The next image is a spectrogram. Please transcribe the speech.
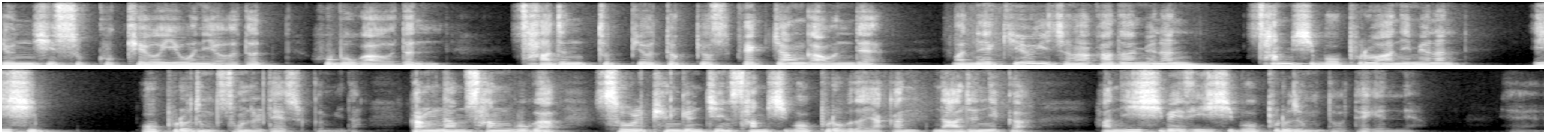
윤희숙 국회의원이 얻은 후보가 얻은 사전투표 득표수 100장 가운데 뭐내 기억이 정확하다면 은 35% 아니면 은25% 정도 손을 댔을 겁니다. 강남 상구가 서울 평균치인 35%보다 약간 낮으니까 한 20에서 25% 정도 되겠네요. 예.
